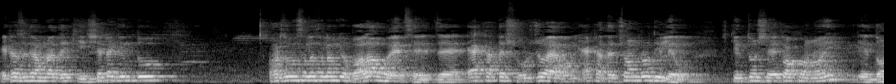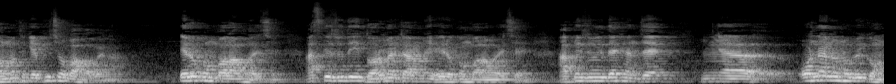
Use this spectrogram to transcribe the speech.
এটা যদি আমরা দেখি, সেটা কিন্তু হরজত সাল্লাহ বলা হয়েছে যে এক হাতে সূর্য এবং এক হাতে চন্দ্র দিলেও কিন্তু সে কখনোই এই ধর্ম থেকে পিছবা হবে না। এরকম বলা হয়েছে। আজকে যদি ধর্মের কারণে এরকম বলা হয়েছে আপনি যদি দেখেন যে অন্যান্য নবীগণ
